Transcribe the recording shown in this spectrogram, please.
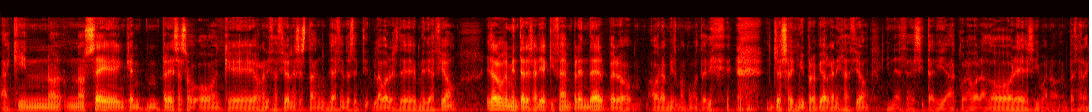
aquí no, no, sé en qué empresas o, o, en qué organizaciones están ya haciendo este labores de mediación. Es algo que me interesaría quizá emprender, pero ahora mismo, como te dije, yo soy mi propia organización y necesitaría colaboradores y bueno, empezar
